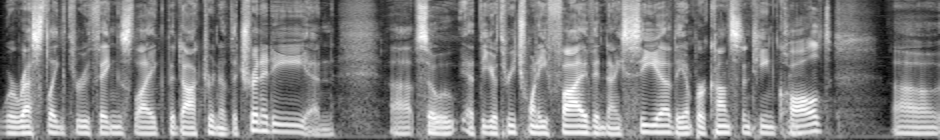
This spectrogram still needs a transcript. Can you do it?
we're wrestling through things like the doctrine of the Trinity. And uh, so at the year 325 in Nicaea, the Emperor Constantine called uh,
